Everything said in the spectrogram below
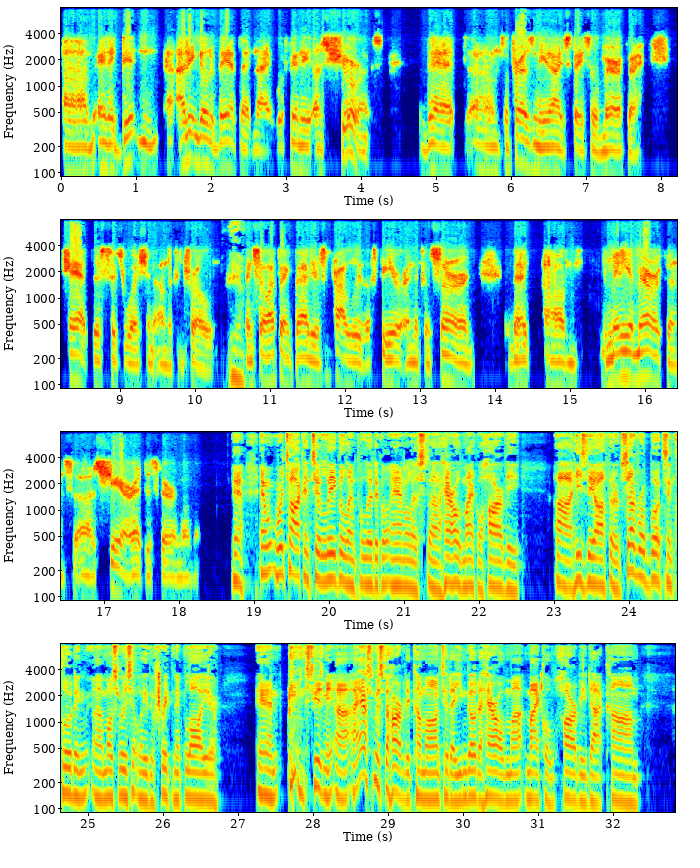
Um, and it didn't, I didn't go to bed that night with any assurance that um, the President of the United States of America had this situation under control. Yeah. And so I think that is probably the fear and the concern that um, many Americans uh, share at this very moment. Yeah, and we're talking to legal and political analyst uh, Harold Michael Harvey. Uh, he's the author of several books, including uh, most recently The Freaknik Lawyer. And excuse me, uh, I asked Mr. Harvey to come on today. You can go to haroldmichaelharvey.com.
